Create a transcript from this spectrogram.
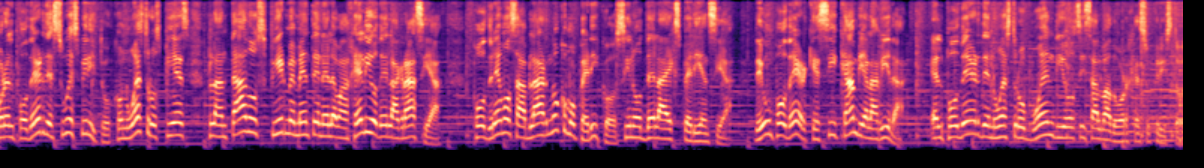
por el poder de su Espíritu, con nuestros pies plantados firmemente en el Evangelio de la Gracia, podremos hablar no como pericos, sino de la experiencia, de un poder que sí cambia la vida, el poder de nuestro buen Dios y Salvador Jesucristo.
